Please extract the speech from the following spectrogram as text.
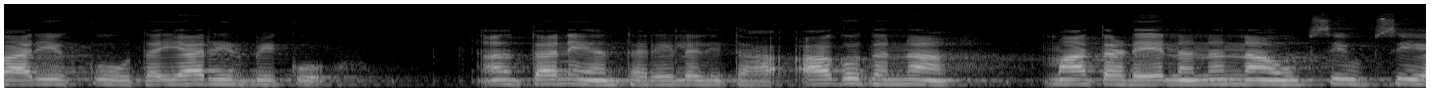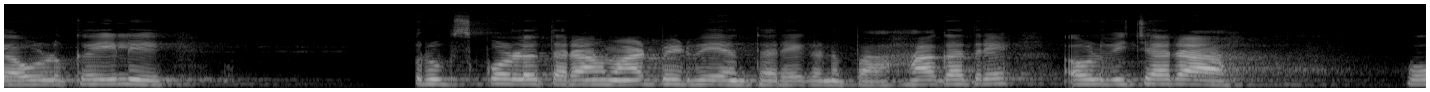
ಕಾರ್ಯಕ್ಕೂ ತಯಾರಿರಬೇಕು ಅಂತಾನೆ ಅಂತಾರೆ ಲಲಿತಾ. ಆಗೋದನ್ನು ಮಾತಾಡೆ, ನನ್ನನ್ನು ಉಪ್ಸಿ ಉಪ್ಸಿ ಅವಳ ಕೈಲಿ ರುಬ್ಸ್ಕೊಳ್ಳೋ ಥರ ಮಾಡಬೇಡ್ವೆ ಅಂತಾರೆ ಗಣಪ. ಹಾಗಾದರೆ ಅವಳ ವಿಚಾರ ಹೋ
